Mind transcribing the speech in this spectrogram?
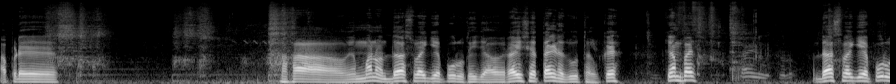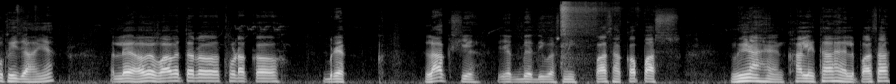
આપણે હા, એમ માનો દસ વાગ્યે પૂરું થઈ જાય. રહી છે ત્રણ જ ઉથલ કે? કેમ ભાઈ? દસ વાગ્યે પૂરું થઈ જાય અહીંયા. એટલે હવે વાવેતર થોડાક બ્રેક લાગશે એક બે દિવસની. પાછા કપાસ વીણા હે ખાલી થાય એટલે પાછા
